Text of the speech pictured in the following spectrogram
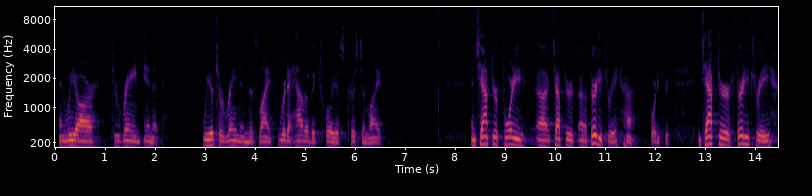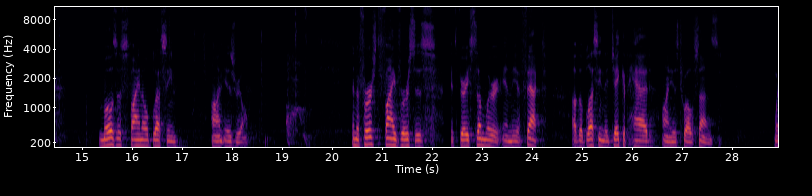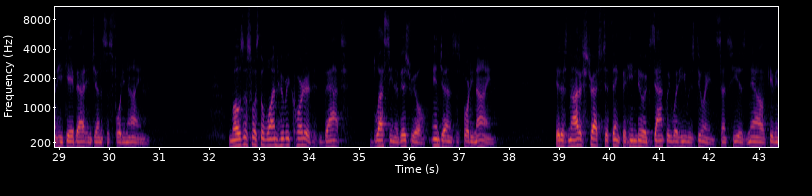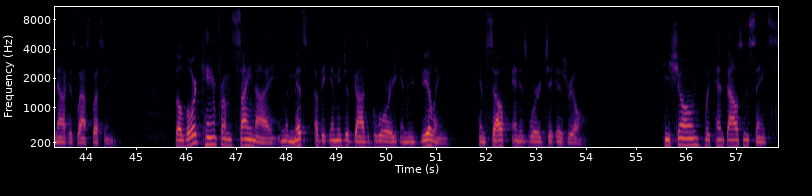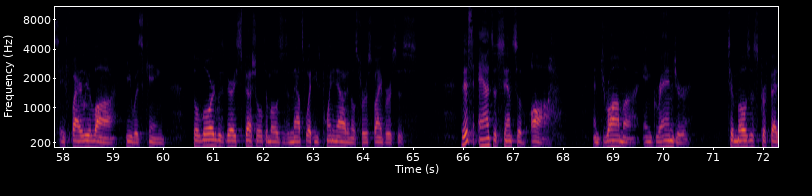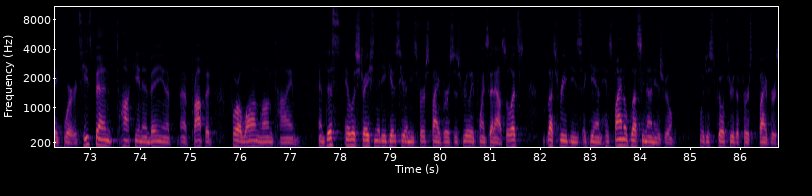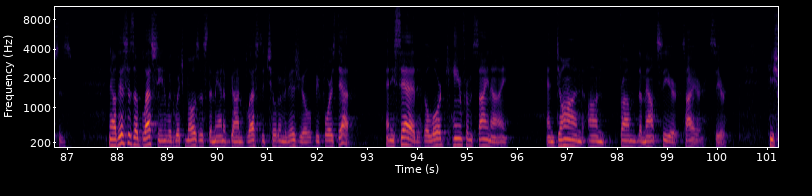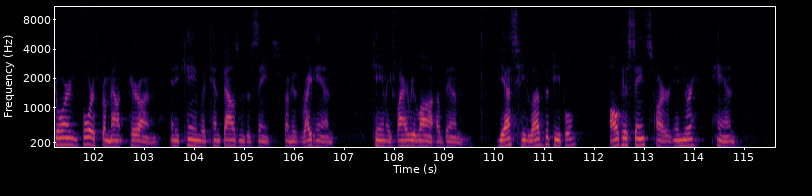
and we are to reign in it. We are to reign in this life. We're to have a victorious Christian life. In chapter 40, uh, chapter uh, 33, 43, in chapter 33, Moses' final blessing on Israel. In the first five verses, it's very similar in the effect of the blessing that Jacob had on his 12 sons when he gave that in Genesis 49. Moses was the one who recorded that blessing of Israel in Genesis 49. It is not a stretch to think that he knew exactly what he was doing, since he is now giving out his last blessing. The Lord came from Sinai in the midst of the image of God's glory in revealing himself and his word to Israel. He shone with 10,000 saints, a fiery law. He was king. The Lord was very special to Moses, and that's what he's pointing out in those first five verses. This adds a sense of awe and drama and grandeur to Moses' prophetic words. He's been talking and being a, a, prophet for a long, long time. And this illustration that he gives here in these first five verses really points that out. So let's, let's read these again. His final blessing on Israel. We'll just go through the first five verses. Now, this is a blessing with which Moses, the man of God, blessed the children of Israel before his death. And he said, The Lord came from Sinai and dawned on from the Mount Seir, Sire, Seir. He shone forth from Mount Paran, and he came with ten thousands of saints. From his right hand came a fiery law of them. Yes, he loved the people. All his saints are in your hand.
